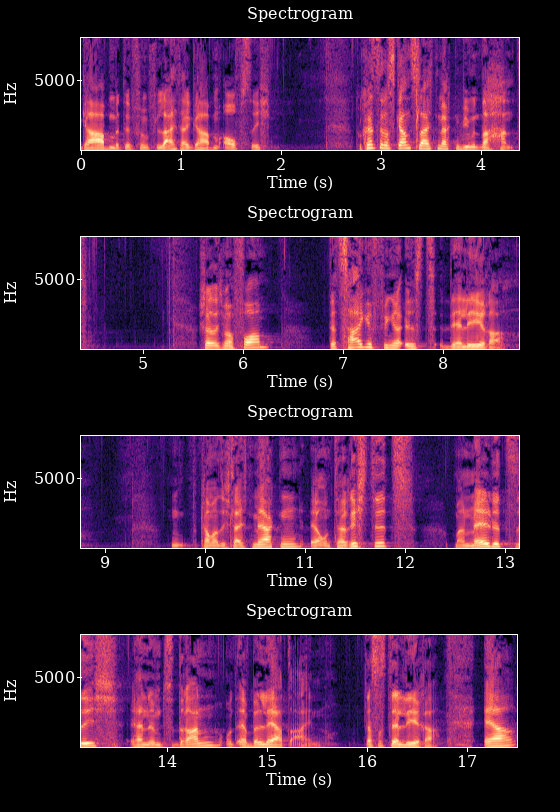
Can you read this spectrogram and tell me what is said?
Gaben, mit den fünf Leitergaben auf sich? Du kannst dir das ganz leicht merken wie mit einer Hand. Stellt euch mal vor, der Zeigefinger ist der Lehrer. Kann man sich leicht merken, er unterrichtet, man meldet sich, er nimmt dran und er belehrt ein. Das ist der Lehrer. Er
